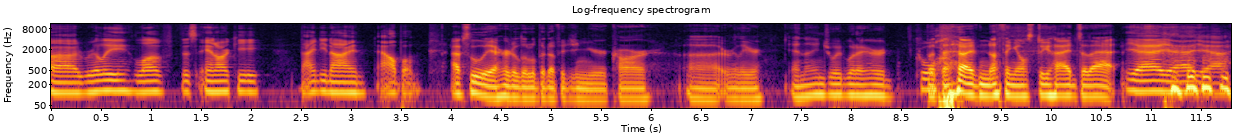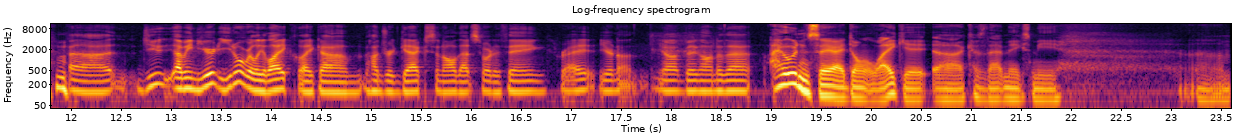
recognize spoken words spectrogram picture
uh, really love this Anarchy '99 album. Absolutely, I heard a little bit of it in your car uh, earlier, and I enjoyed what I heard. Cool. But that, I have nothing else to add to that. Yeah, yeah, yeah. uh, do you? I mean, you're you don't really like like um hundred gecs and all that sort of thing, right? You're not you're not big onto that. I wouldn't say I don't like it, because that makes me. Um,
